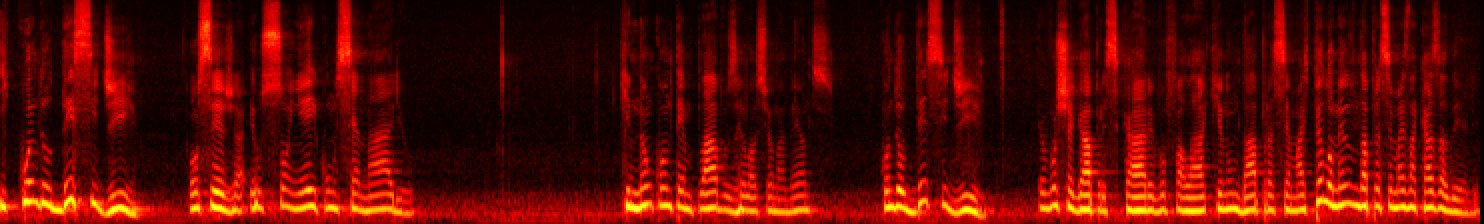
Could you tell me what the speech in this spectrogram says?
E quando eu decidi, ou seja, eu sonhei com um cenário que não contemplava os relacionamentos, quando eu decidi, eu vou chegar para esse cara e vou falar que não dá para ser mais, pelo menos não dá para ser mais na casa dele.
